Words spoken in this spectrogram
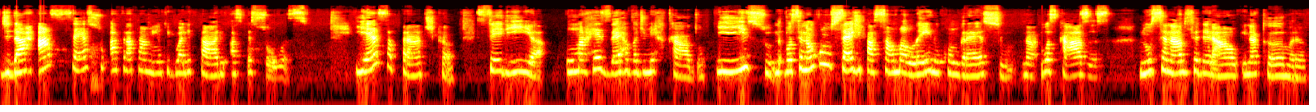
de dar acesso a tratamento igualitário às pessoas. E essa prática seria uma reserva de mercado. E isso, você não consegue passar uma lei no Congresso, nas duas casas, no Senado Federal e na Câmara.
